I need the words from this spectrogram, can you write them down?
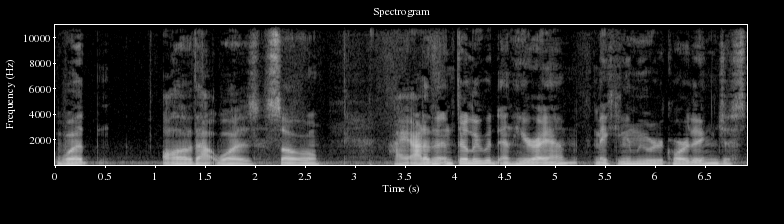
what all of that was. So I added an interlude, and here I am making a new recording. Just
